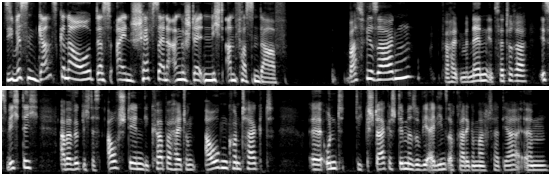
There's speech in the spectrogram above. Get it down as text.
Sie wissen ganz genau, dass ein Chef seine Angestellten nicht anfassen darf. was wir sagen, Verhalten benennen etc. ist wichtig, aber wirklich das Aufstehen, die Körperhaltung, Augenkontakt äh, und die starke Stimme, so wie Eileen es auch gerade gemacht hat. Ja, ähm,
